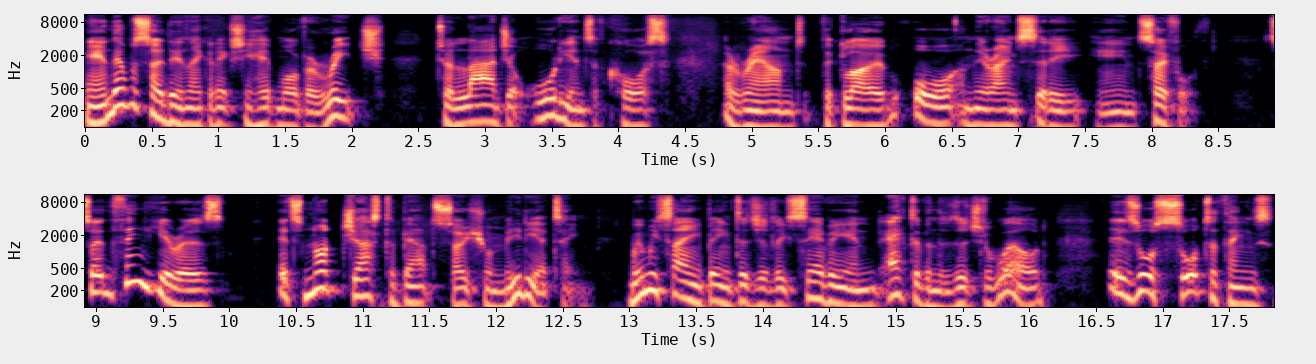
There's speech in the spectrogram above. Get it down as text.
And that was so then they could actually have more of a reach to a larger audience, of course, around the globe or in their own city and so forth. So the thing here is, it's not just about social media team. When we're saying being digitally savvy and active in the digital world, there's all sorts of things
